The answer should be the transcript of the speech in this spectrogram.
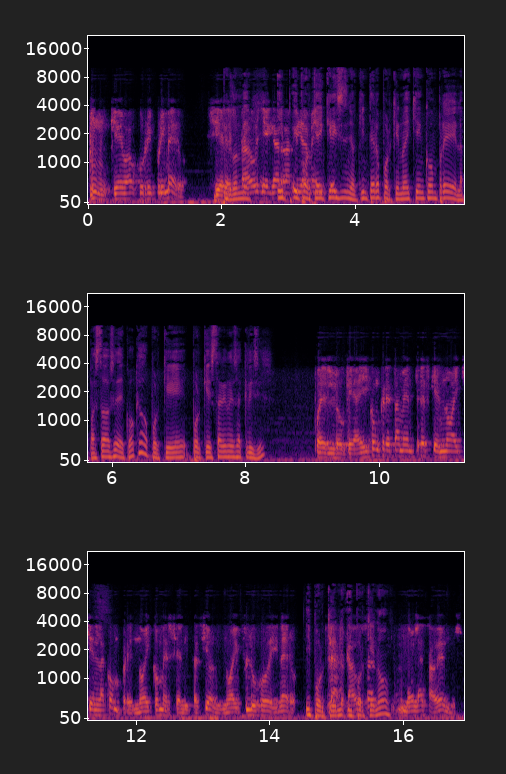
qué va a ocurrir primero. Si el Perdónme, Estado llega ¿y, ¿y por qué hay crisis, señor Quintero? ¿Por qué no hay quien compre la pasta base de coca o por qué, por qué están en esa crisis? Pues lo que hay concretamente es que no hay quien la compre, no hay comercialización, no hay flujo de dinero. ¿Y por qué no- y por qué causas no? No las sabemos.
